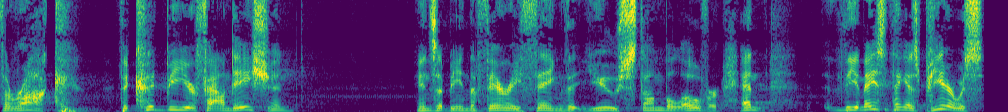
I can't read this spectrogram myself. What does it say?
The rock that could be your foundation ends up being the very thing that you stumble over. And the amazing thing is, Peter was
